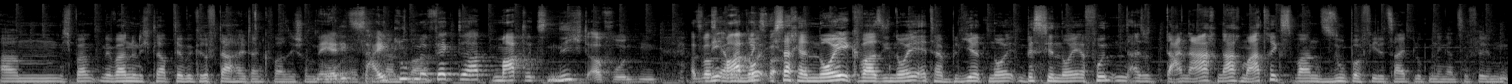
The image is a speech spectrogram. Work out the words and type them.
Ähm, ich war, mir war nur nicht klar, ob der Begriff da halt dann quasi schon Naja, so, die äh, Zeitlupeneffekte hat Matrix nicht erfunden. Also was Nee, aber neu, Matrix ich sag ja neu, quasi neu etabliert, neu, ein bisschen neu erfunden. Also danach, nach Matrix waren super viele Zeitlupen in den ganzen Filmen.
